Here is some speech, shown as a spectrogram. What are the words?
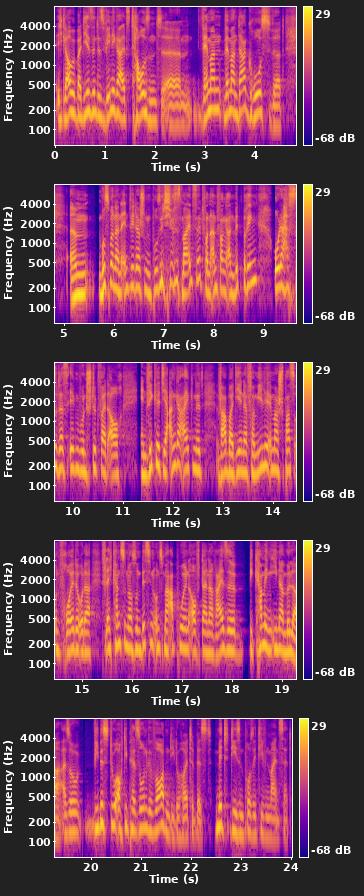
Ich glaube, bei dir sind es weniger als 1000. Ähm, wenn man, wenn man da groß wird, ähm, muss man dann entweder schon ein positives Mindset von Anfang an mitbringen oder hast du das irgendwo ein Stück weit auch entwickelt, dir angeeignet? War bei dir in der Familie immer Spaß und Freude oder vielleicht kannst du noch so ein bisschen uns mal abholen auf deiner Reise Becoming Ina Müller. Also wie bist du auch die Person geworden, die du heute bist mit diesem positiven Mindset?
